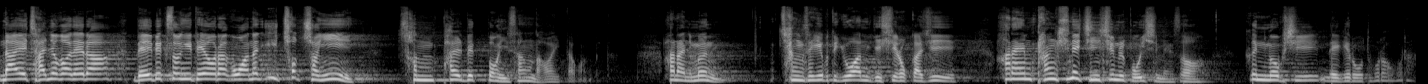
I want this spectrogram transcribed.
나의 자녀가 되라. 내 백성이 되어라고 하는 이 초청이 1800번 이상 나와 있다고 합니다. 하나님은 창세기부터 요한계시록까지 하나님 당신의 진심을 보이시면서 끊임없이 내게로 돌아오라.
